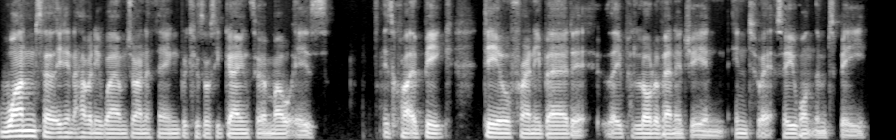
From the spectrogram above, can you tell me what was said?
One, so they didn't have any worms or anything, because obviously going through a molt is is quite a big deal for any bird. It, they put a lot of energy in into it, so you want them to be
